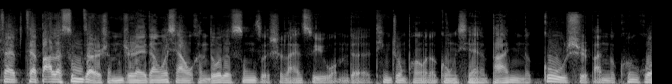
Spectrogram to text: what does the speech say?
在在扒拉松子儿什么之类。但我想，我很多的松子是来自于我们的听众朋友的贡献，把你的故事、把你的困惑、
